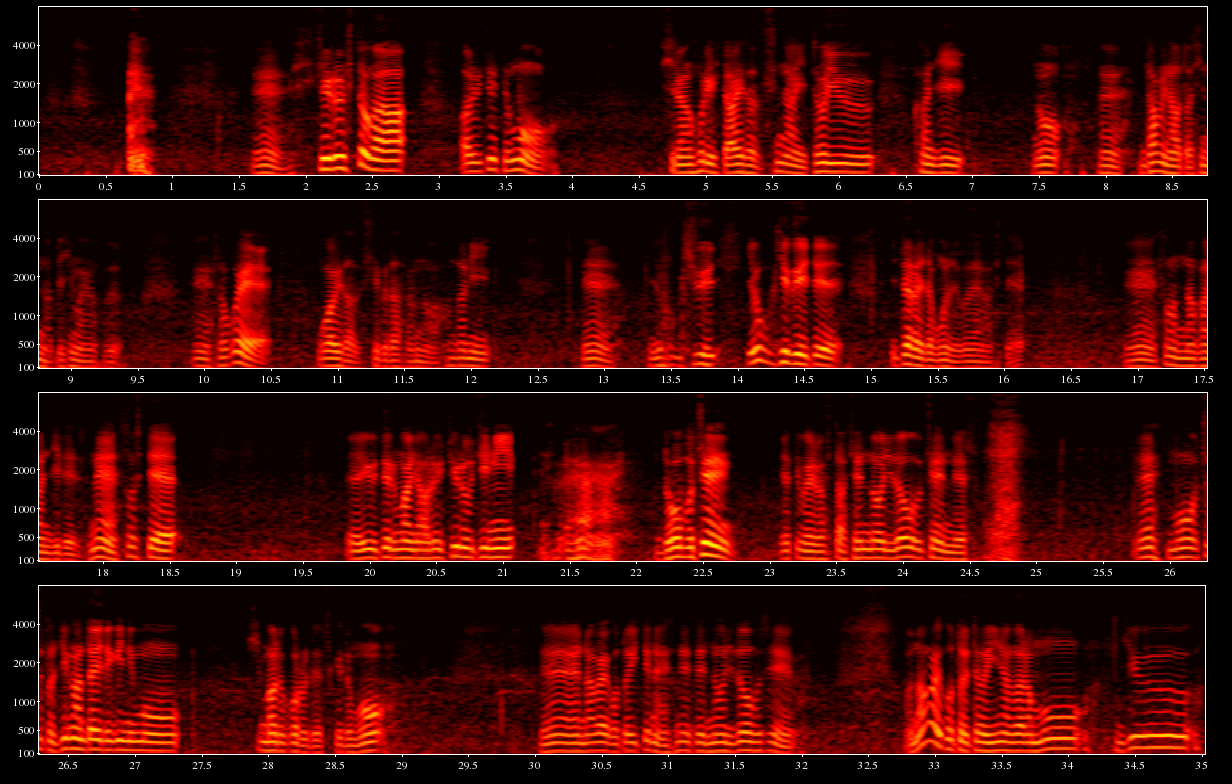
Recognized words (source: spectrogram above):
えー、してる人が歩いてても、知らんふりして挨拶しないという感じの、えー、ダメな私になってしまいます。えー、そこへご挨拶してくださるのは本当に、え、よく気づいよく気づいていただいたものでございまして、え、そんな感じでですね、そして、えー、言うてる間に歩いてるうちに、えー、動物園やってまいりました。天王寺動物園です。ね、もうちょっと時間帯的にもう閉まる頃ですけども、えー、長いこと言ってないですね、天王寺動物園。長いことと言いながらもう10、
